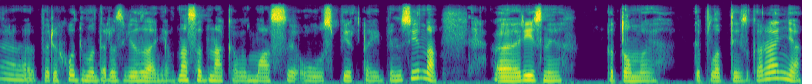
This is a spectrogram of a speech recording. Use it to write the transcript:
е, переходимо до розв'язання. В нас однакові маси у спирта і бензина, е, різні атоми теплоти згорання,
